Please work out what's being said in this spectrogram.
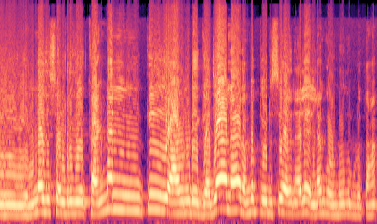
என்னது சொல்றது? கண்ணனுக்கு அவனுடைய கஜானா ரொம்ப பெருசு அதனால எல்லாம் கொண்டு வந்து கொடுத்தான்.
